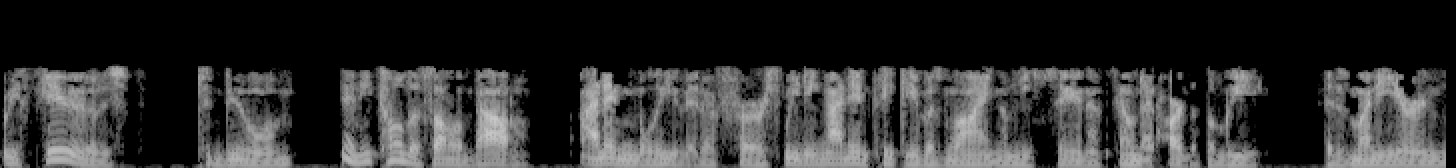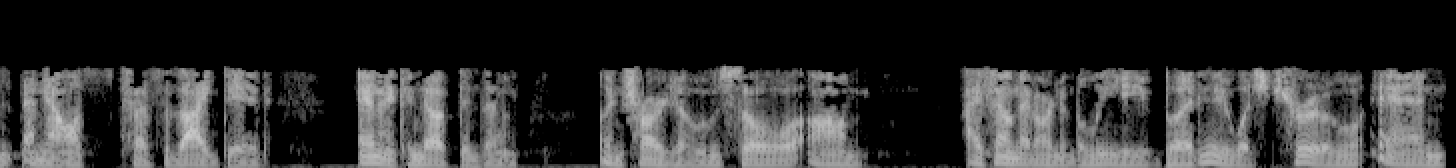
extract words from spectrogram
refused to do them, and he told us all about them. I didn't believe it at first, meaning I didn't think he was lying. I'm just saying I found it hard to believe as many urine analysis tests as I did, and I conducted them in charge of them. So um, I found that hard to believe, but it was true. And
